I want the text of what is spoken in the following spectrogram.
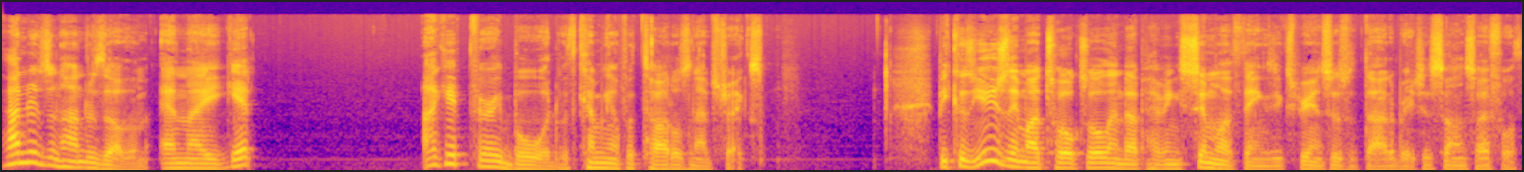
hundreds and hundreds of them, and they get I get very bored with coming up with titles and abstracts. Because usually my talks all end up having similar things, experiences with data breaches, so on and so forth.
